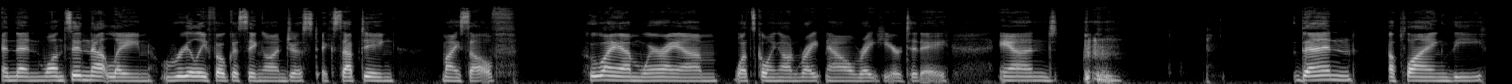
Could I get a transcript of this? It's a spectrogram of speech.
and then once in that lane, really focusing on just accepting myself, who I am, where I am, what's going on right now, right here today. And then applying the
